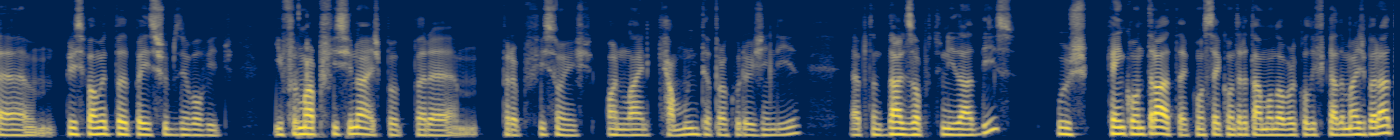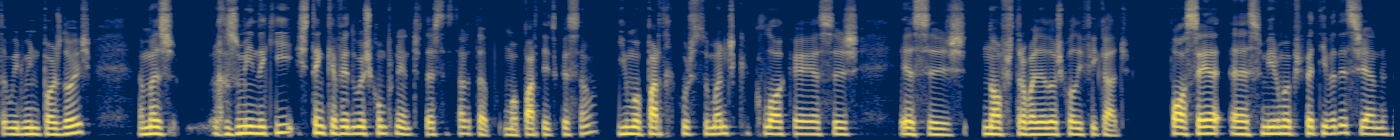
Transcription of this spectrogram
Um, principalmente para países subdesenvolvidos e formar profissionais pa- para, para profissões online que há muita procura hoje em dia. Uh, portanto, dar-lhes a oportunidade disso. Os, quem contrata consegue contratar mão de obra qualificada mais barata, win-win para os dois. Uh, Mas resumindo aqui, isto tem que haver duas componentes desta startup: uma parte de educação e uma parte de recursos humanos que coloca essas, esses novos trabalhadores qualificados. Posso é assumir uma perspectiva desse género.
